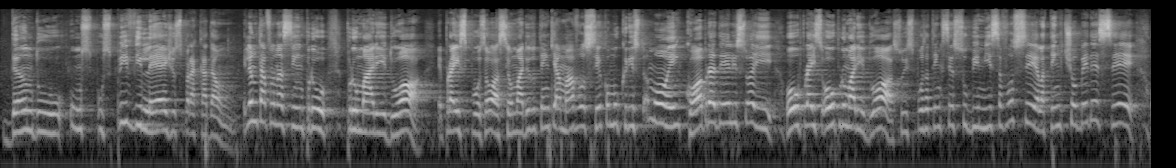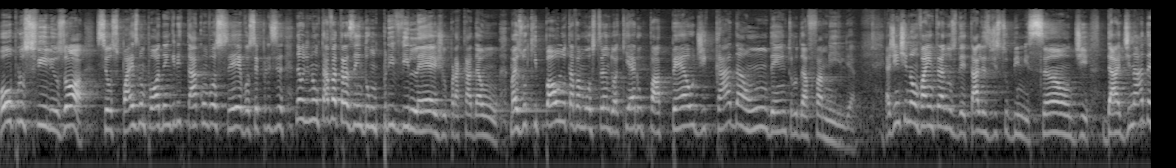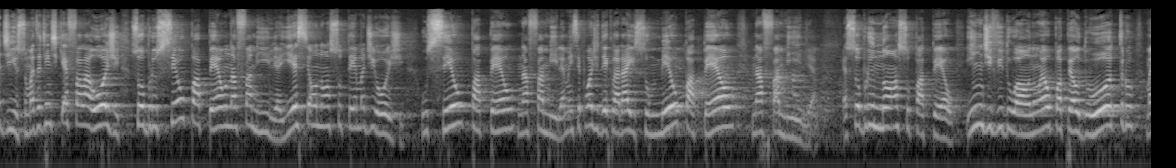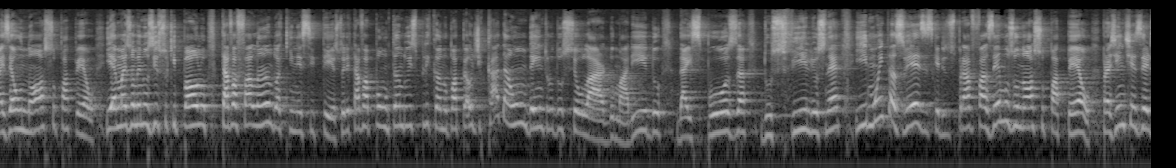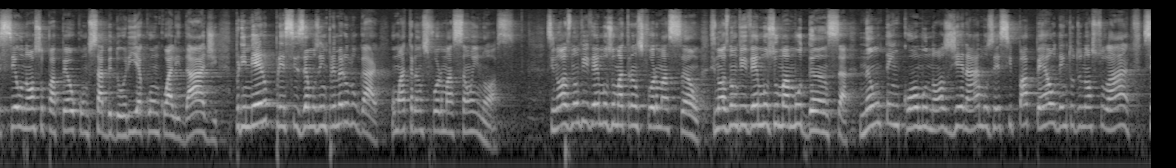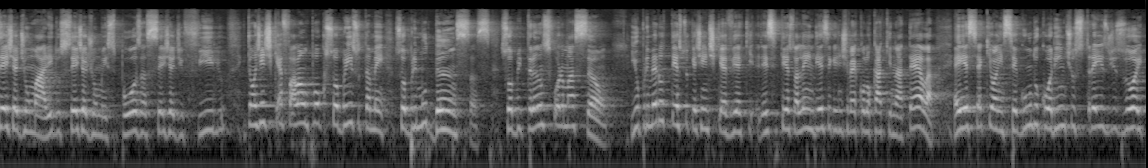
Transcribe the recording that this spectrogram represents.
dando uns, os privilégios para cada um. Ele não está falando assim para o marido, ó é para a esposa, ó, seu marido tem que amar você como Cristo amou, hein? Cobra dele isso aí. Ou para ou o marido, ó, sua esposa tem que ser submissa a você, ela tem que te obedecer. Ou para os filhos, ó, seus pais não podem gritar com você, você precisa. Não, ele não estava trazendo um privilégio para cada um, mas o que Paulo estava mostrando aqui era o papel de cada um dentro da família. A gente não vai entrar nos detalhes de submissão, de, de nada disso, mas a gente quer falar hoje sobre o seu papel na família, e esse é o nosso tema de hoje. O seu papel na família. Amém? Você pode declarar isso? O meu papel na família é sobre o nosso papel individual, não é o papel do outro, mas é o nosso papel. E é mais ou menos isso que Paulo estava falando aqui nesse texto. Ele estava apontando e explicando o papel de cada um dentro do seu lar, do marido, da esposa, dos filhos, né? E muitas vezes, queridos, para fazermos o nosso papel, para a gente exercer o nosso papel com sabedoria, com qualidade, primeiro precisamos, em primeiro lugar, uma transformação em nós se nós não vivemos uma transformação, se nós não vivemos uma mudança, não tem como nós gerarmos esse papel dentro do nosso lar, seja de um marido, seja de uma esposa, seja de filho. Então a gente quer falar um pouco sobre isso também, sobre mudanças, sobre transformação. E o primeiro texto que a gente quer ver aqui, esse texto, além desse que a gente vai colocar aqui na tela, é esse aqui, ó, em 2 Coríntios 3,18,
